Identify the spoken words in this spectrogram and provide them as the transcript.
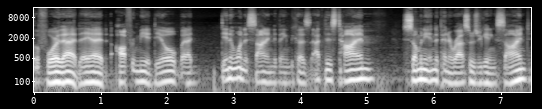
before that. They had offered me a deal, but I didn't want to sign anything because at this time, so many independent wrestlers are getting signed.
